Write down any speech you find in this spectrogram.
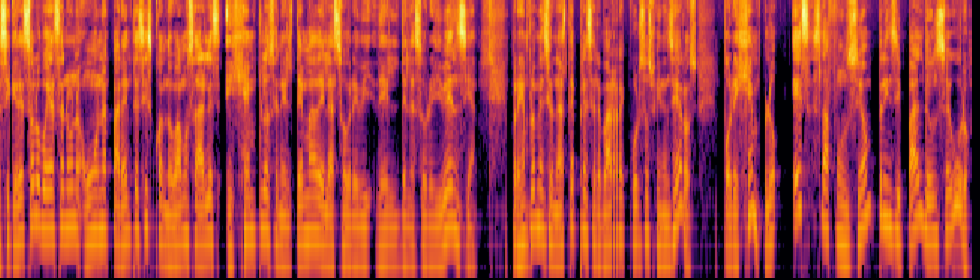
si querés solo voy a hacer una paréntesis cuando vamos a darles ejemplos en el tema de la, de la sobrevivencia. Por ejemplo, mencionaste preservar recursos financieros. Por ejemplo, esa es la función principal de un seguro.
